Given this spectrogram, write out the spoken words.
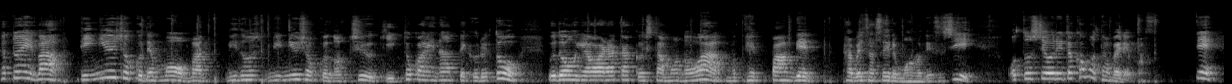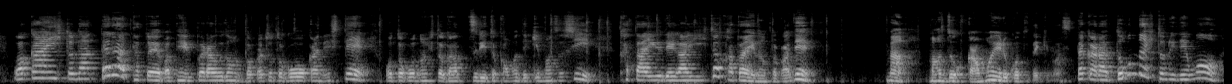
例えば、離乳食でも、まあ、離乳食の中期とかになってくると、うどん柔らかくしたものは、もう鉄板で食べさせるものですし、お年寄りとかも食べれます。で、若い人だったら、例えば天ぷらうどんとかちょっと豪華にして、男の人がっつりとかもできますし、硬い茹でがいい人は硬いのとかでまあ、満足感も得ることできます。だから、どんな人にでも、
